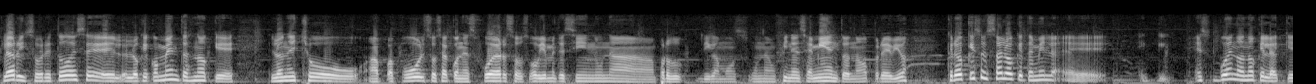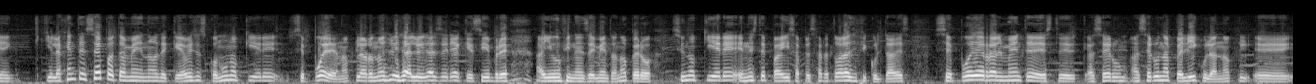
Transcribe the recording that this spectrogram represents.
Claro, y sobre todo ese lo que comentas, ¿no? Que lo han hecho a, pulso, o sea, con esfuerzos, obviamente sin una, digamos, un financiamiento, ¿no? Previo. Creo que eso es algo que también eh, es bueno, ¿no? Que la que, que la gente sepa también, ¿no? De que a veces cuando uno quiere se puede, ¿no? Claro, no es lo ideal, lo ideal sería que siempre haya un financiamiento, ¿no? Pero si uno quiere en este país, a pesar de todas las dificultades, se puede realmente este, hacer un, hacer una película, ¿no? Eh,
